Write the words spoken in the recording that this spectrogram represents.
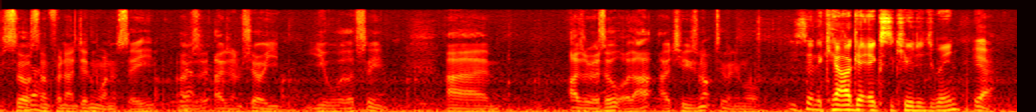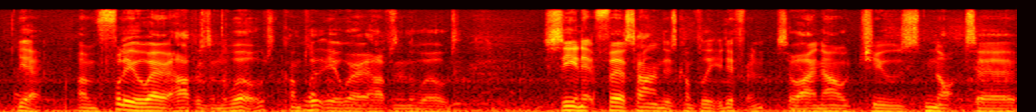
saw Yeah. something I didn't want to see, as, as I'm sure you, you will have seen. Um, as a result of that, I choose not to anymore. you seen a cow get executed, you mean? Yeah, yeah. I'm fully aware it happens in the world, completely aware it happens in the world. Seeing it firsthand is completely different, so I now choose not to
